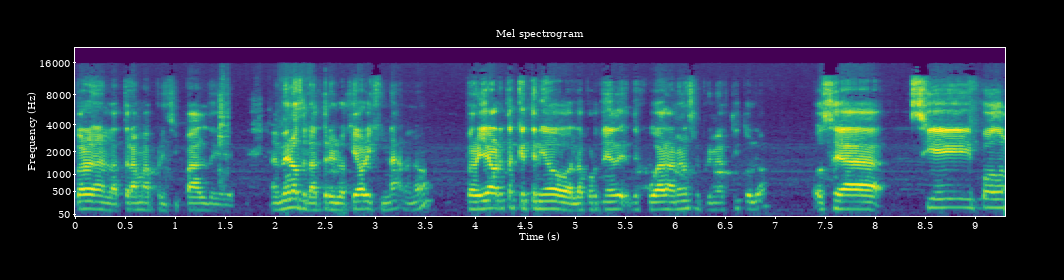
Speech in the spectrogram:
cuál era la trama principal de, al menos de la trilogía original, ¿no? Pero ya ahorita que he tenido la oportunidad de, de jugar al menos el primer título, o sea, sí puedo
